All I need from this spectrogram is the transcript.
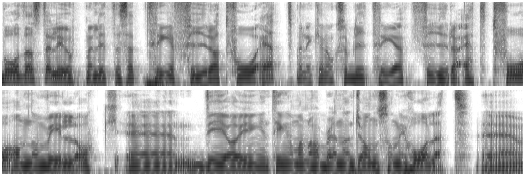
båda ställer ju upp med lite 3-4-2-1, men det kan också bli 3-4-1-2 om de vill. Och eh, Det gör ju ingenting om man har Brennan Johnson i hålet. Eh,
